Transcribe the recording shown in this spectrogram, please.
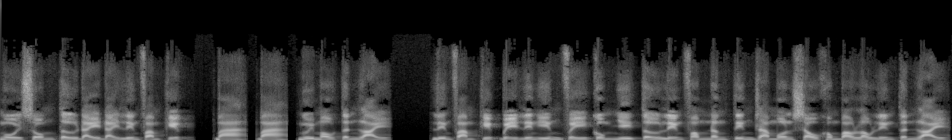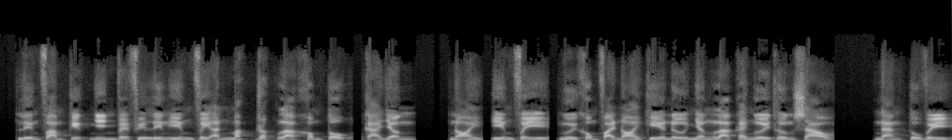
ngồi xổm tự đẩy đẩy Liên Phạm Kiệt. Ba, ba, ngươi mau tỉnh lại. Liên Phạm Kiệt bị Liên Yến Phỉ cùng nhi tử liền phong nâng tiếng ra môn sâu không bao lâu liền tỉnh lại. Liên Phạm Kiệt nhìn về phía Liên Yến Phỉ ánh mắt rất là không tốt, cả giận, nói, Yến Vĩ, ngươi không phải nói kia nữ nhân là cái người thường sao? Nàng tu vi,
